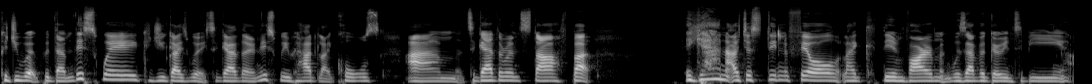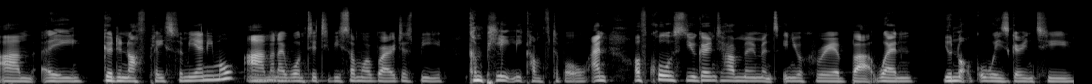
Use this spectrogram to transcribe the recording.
could you work with them this way? Could you guys work together? And this we had like calls um together and stuff. But again, I just didn't feel like the environment was ever going to be um a good enough place for me anymore. Um and I wanted to be somewhere where I just be completely comfortable. And of course you're going to have moments in your career, but when you're not always going to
